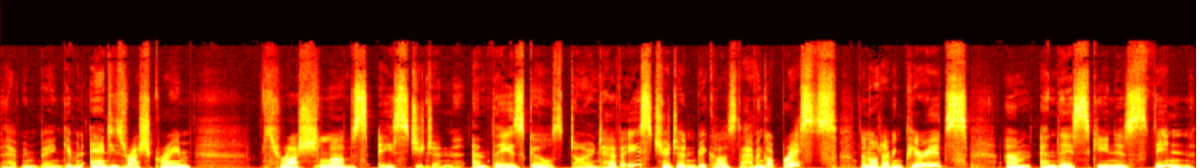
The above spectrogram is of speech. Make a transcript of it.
having been given anti-thrush cream. Thrush loves estrogen, and these girls don't have estrogen because they haven't got breasts, they're not having periods, um, and their skin is thin.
